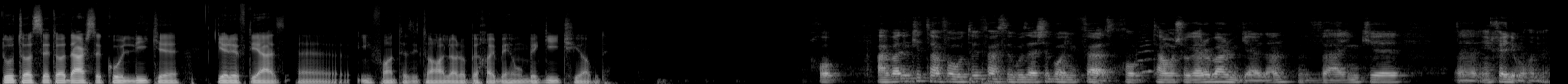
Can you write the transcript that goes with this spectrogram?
دو تا سه تا درس کلی که گرفتی از این فانتزی تا حالا رو بخوای بهمون بگی چیا بوده؟ اول اینکه تفاوت فصل گذشته با این فصل خب تماشاگر رو برمیگردن و اینکه این خیلی مهمه.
